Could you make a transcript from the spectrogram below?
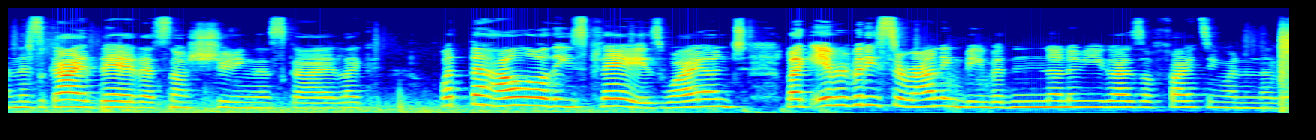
And there's a guy there that's not shooting this guy. Like, what the hell are these plays? Why aren't... Like, everybody's surrounding me, but none of you guys are fighting one another.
